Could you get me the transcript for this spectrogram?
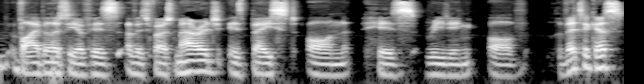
viability of his of his first marriage is based on his reading of Leviticus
